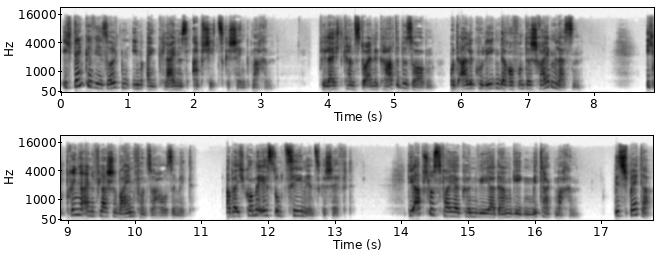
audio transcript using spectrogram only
Ich denke, wir sollten ihm ein kleines Abschiedsgeschenk machen. Vielleicht kannst du eine Karte besorgen und alle Kollegen darauf unterschreiben lassen. Ich bringe eine Flasche Wein von zu Hause mit. Aber ich komme erst um zehn ins Geschäft. Die Abschlussfeier können wir ja dann gegen Mittag machen. Bis später.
